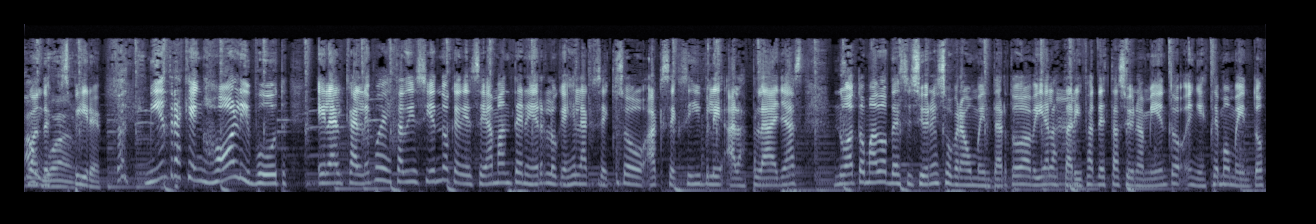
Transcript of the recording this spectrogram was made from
Cuando bueno. expire. Mientras que en Hollywood, el alcalde pues está diciendo que desea mantener lo que es el acceso accesible a las playas. No ha tomado decisiones sobre aumentar todavía las tarifas de estacionamiento en este momento.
